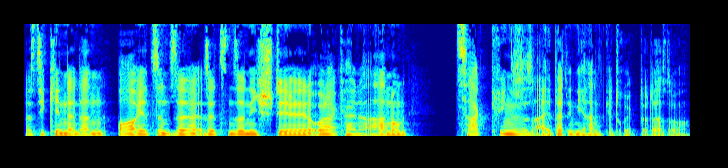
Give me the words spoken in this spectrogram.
Dass die Kinder dann, oh, jetzt sind sie, sitzen sie nicht still oder keine Ahnung, zack, kriegen sie das iPad in die Hand gedrückt oder so.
